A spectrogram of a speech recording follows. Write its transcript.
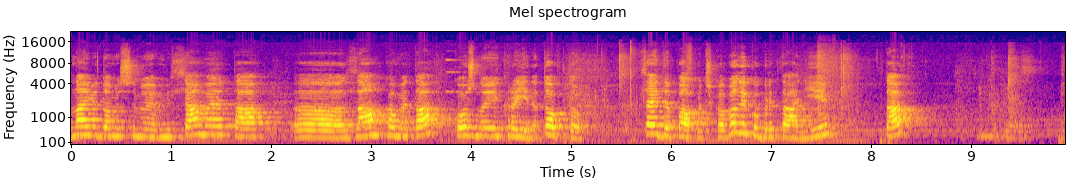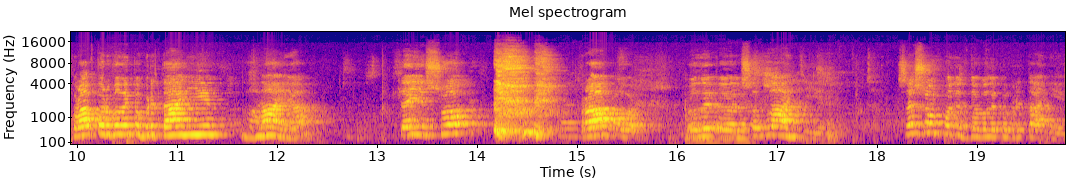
найвідомішими місцями та е, замками так, кожної країни. Тобто, це йде папочка Великобританії, так? Прапор Великобританії знає. Це є що? Прапор Вели... е, Шотландії. Ще що входить до Великобританії?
